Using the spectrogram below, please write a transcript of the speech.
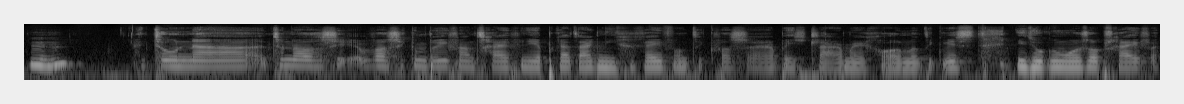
Mhm. Toen, eh, toen was, was ik een brief aan het schrijven. En die heb ik uiteindelijk niet gegeven. Want ik was er een beetje klaar mee gewoon. Want ik wist niet hoe ik hem moest opschrijven.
